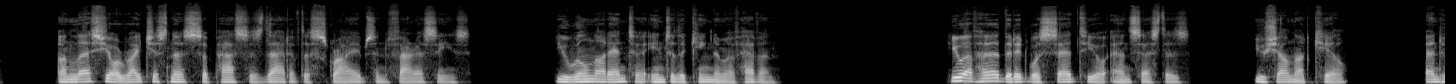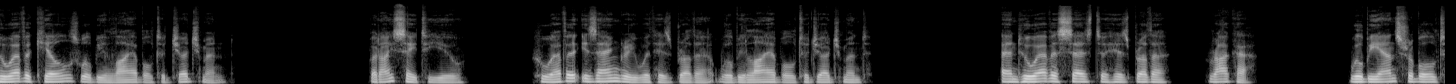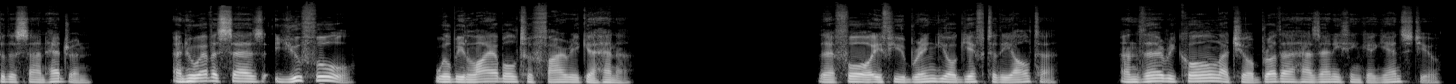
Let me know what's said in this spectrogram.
unless your righteousness surpasses that of the scribes and Pharisees, you will not enter into the kingdom of heaven. You have heard that it was said to your ancestors, You shall not kill, and whoever kills will be liable to judgment. But I say to you, whoever is angry with his brother will be liable to judgment. And whoever says to his brother, Raca, will be answerable to the Sanhedrin. And whoever says, You fool, will be liable to fiery Gehenna. Therefore, if you bring your gift to the altar, and there recall that your brother has anything against you,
